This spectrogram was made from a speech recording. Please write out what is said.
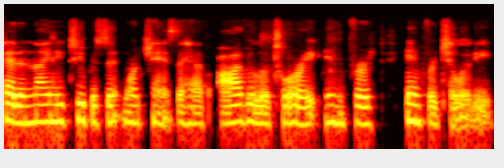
had a 92% more chance to have ovulatory infer- infertility.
